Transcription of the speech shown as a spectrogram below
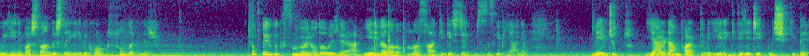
bu yeni başlangıçla ilgili bir korkusu olabilir. Çok büyük bir kısım böyle olabilir. Yani. Yeni bir alana sanki geçecekmişsiniz gibi yani mevcut yerden farklı bir yere gidilecekmiş gibi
